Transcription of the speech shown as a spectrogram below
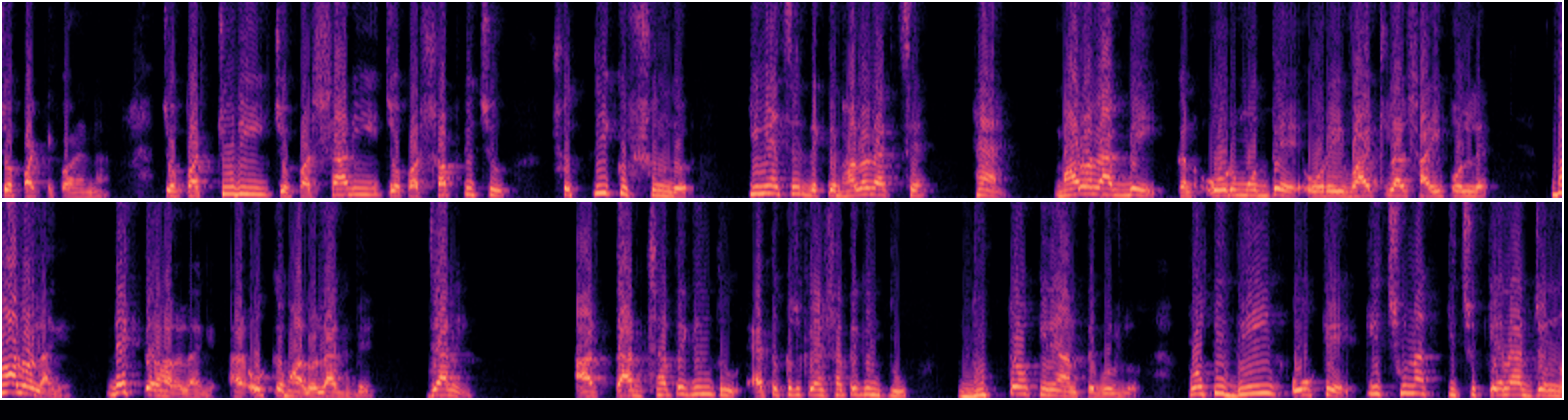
চোপাকে করে না। চোপার চুড়ি চোপার শাড়ি চোপার সবকিছু সত্যি খুব সুন্দর। কিনেছে, দেখতে ভালো লাগছে। হ্যাঁ ভালো লাগবেই, কারণ ওর মধ্যে ওর এই হোয়াইট লাল শাড়ি পরলে ভালো লাগে, দেখতে ভালো লাগে, আর ওকে ভালো লাগবে, জানি। আর তার সাথে কিন্তু, এত কিছু কেনার সাথে কিন্তু দুধটাও কিনে আনতে বলল। প্রতিদিন ওকে কিছু না কিছু কেনার জন্য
